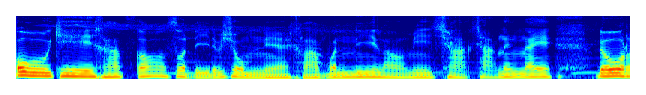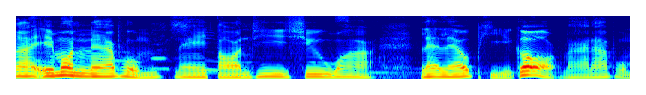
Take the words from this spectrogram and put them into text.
โอเคครับ ก็สวัสดีท่านผู้ชมเนี่ยครับ วันนี้เรามีฉากฉากหนึ่งในโดราเอมอนนะครับผมในตอนที่ชื่อว่า และแล้วผีก็ออกมานะครับผม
